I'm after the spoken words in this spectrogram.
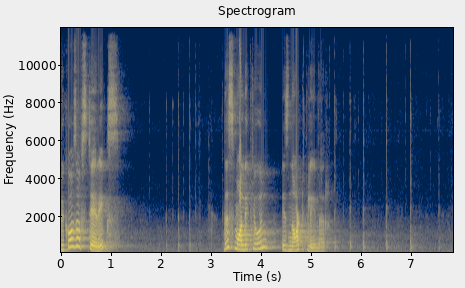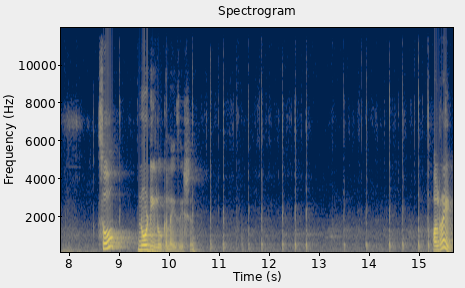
Because of sterics, this molecule is not planar. So, no delocalization. Alright.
